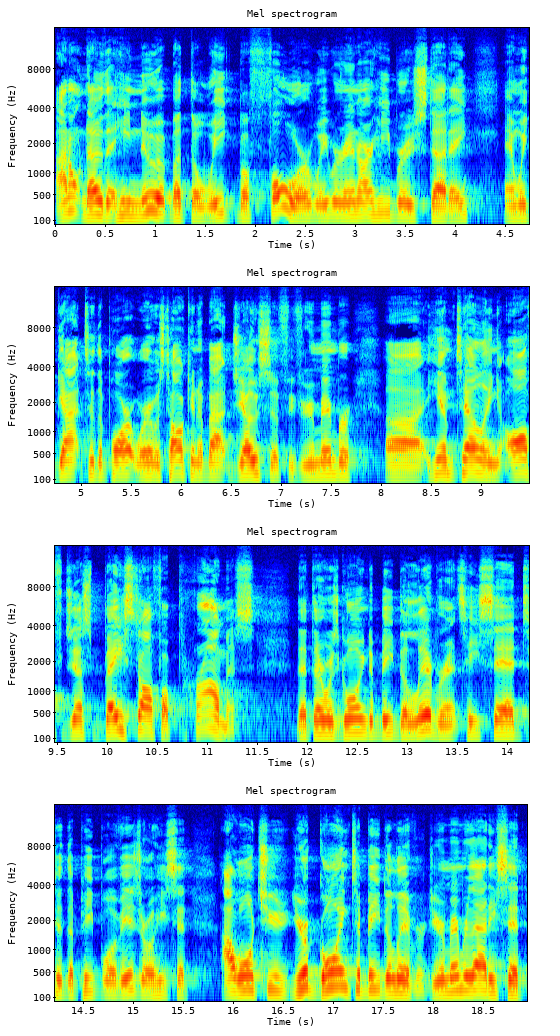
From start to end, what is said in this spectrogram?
I don't know that he knew it, but the week before we were in our Hebrew study and we got to the part where it was talking about Joseph. If you remember uh, him telling off just based off a promise that there was going to be deliverance, he said to the people of Israel, he said, I want you, you're going to be delivered. Do you remember that? He said,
